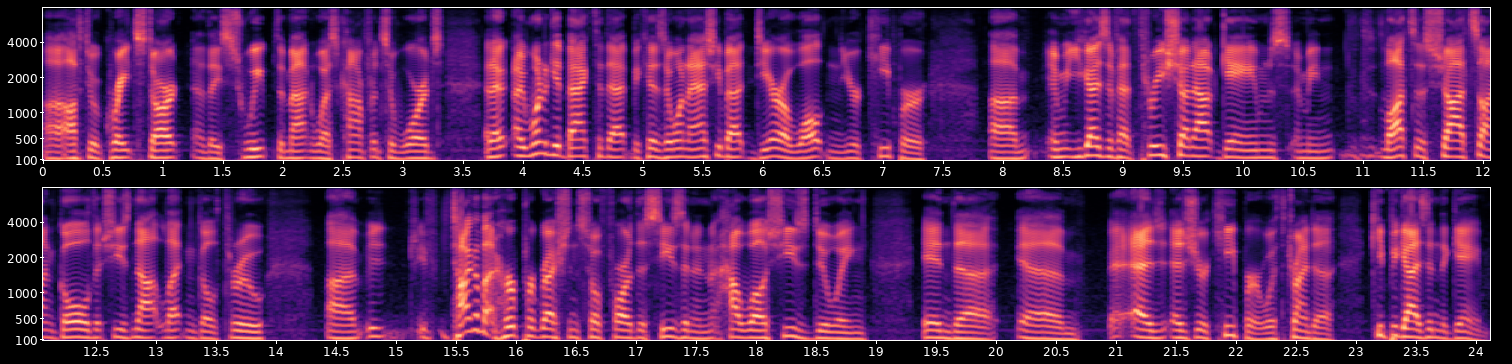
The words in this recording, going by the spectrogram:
Uh, off to a great start. Uh, they sweep the Mountain West Conference Awards, and I, I, want to get back to that because I want to ask you about De'Ara Walton, your keeper. Um, I mean, you guys have had three shutout games. I mean, lots of shots on goal that she's not letting go through. Uh, talk about her progression so far this season and how well she's doing in the um, as as your keeper with trying to keep you guys in the game?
